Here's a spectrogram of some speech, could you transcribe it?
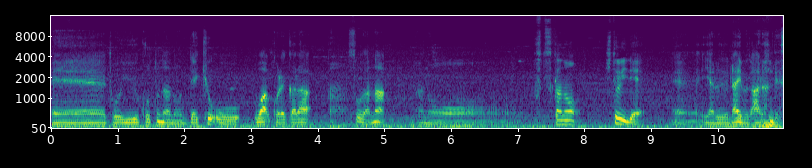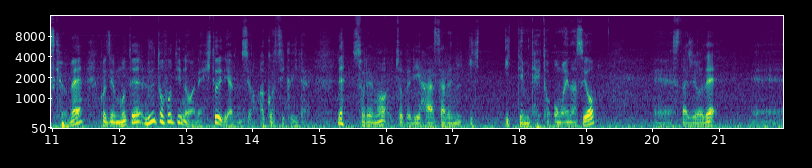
えということなので今日はこれからそうだなあの2日の1人で、えーやるライブがあるんですけどね。これモテルート14のはね1人でやるんですよ。アコースティックギターで。ねそれのちょっとリハーサルに行行ってみたいと思いますよ、えースタジオで、え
